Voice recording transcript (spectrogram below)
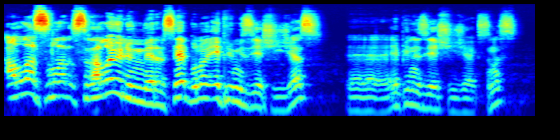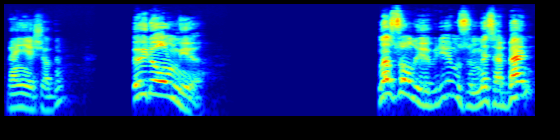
Allah sıra- sıralı ölüm verirse bunu hepimiz yaşayacağız. Ee, hepiniz yaşayacaksınız. Ben yaşadım. Öyle olmuyor. Nasıl oluyor biliyor musun? Mesela ben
